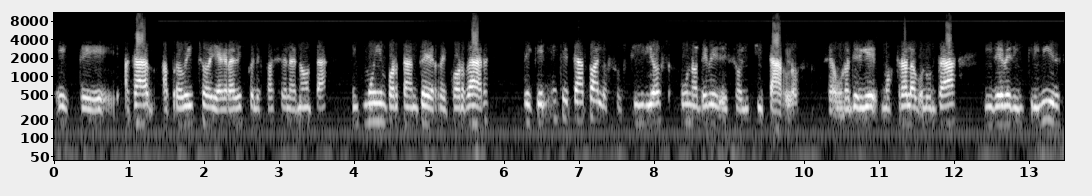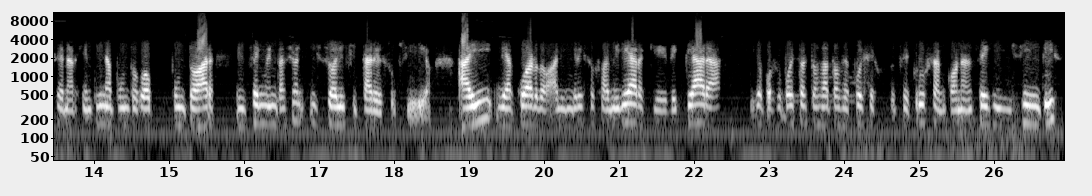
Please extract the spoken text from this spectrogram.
este, acá aprovecho y agradezco el espacio de la nota, es muy importante recordar de que en esta etapa los subsidios uno debe de solicitarlos, o sea, uno tiene que mostrar la voluntad y debe de inscribirse en argentina.gov.ar en segmentación y solicitar el subsidio. Ahí, de acuerdo al ingreso familiar que declara y que por supuesto estos datos después se, cruzan con ANSES y CINTIS,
